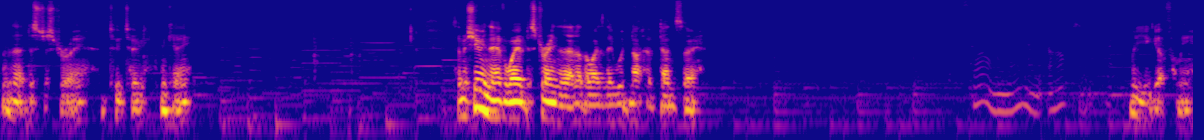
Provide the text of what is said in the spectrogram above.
What did that just destroy? 2-2, okay. So I'm assuming they have a way of destroying that, otherwise they would not have done. So What do you got for me?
